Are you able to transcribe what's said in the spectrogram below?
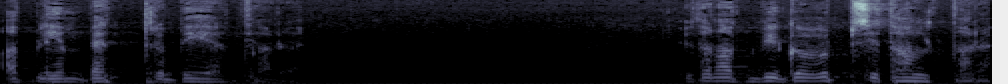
att bli en bättre bedjare. Utan att bygga upp sitt altare.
